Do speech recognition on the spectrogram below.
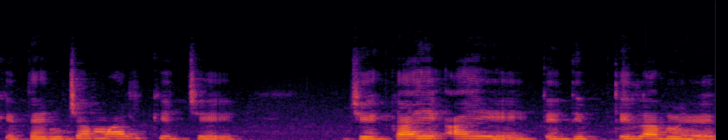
की त्यांच्या मालकीचे जे काही आहे ते दीप्तीला मिळेल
